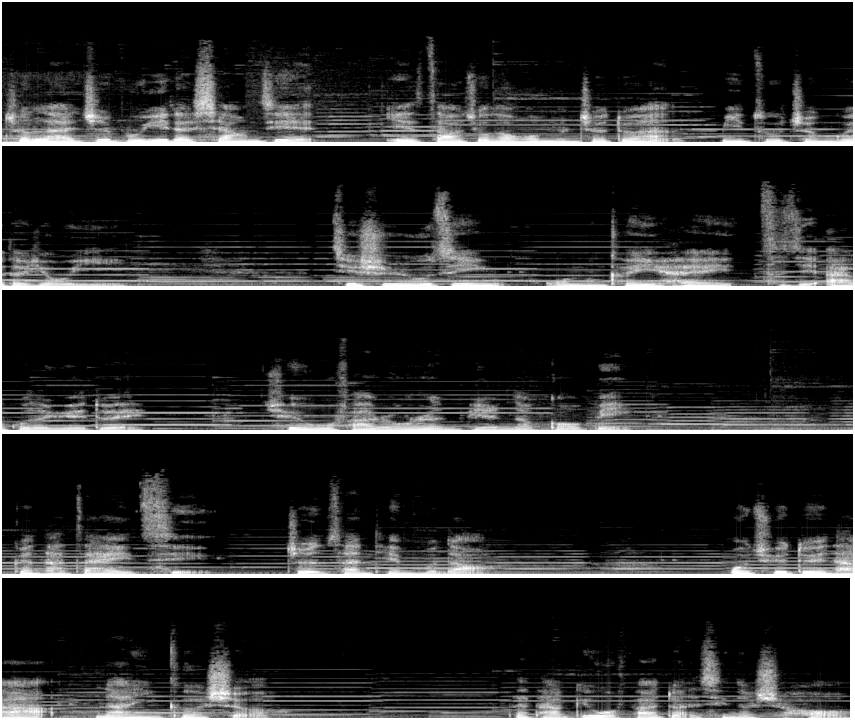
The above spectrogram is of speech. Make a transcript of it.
这来之不易的相见，也造就了我们这段弥足珍贵的友谊。即使如今我们可以黑自己爱过的乐队，却无法容忍别人的诟病。跟他在一起整三天不到，我却对他难以割舍。在他给我发短信的时候，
